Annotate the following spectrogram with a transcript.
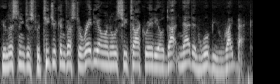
You're listening to Strategic Investor Radio on OCTalkRadio.net, and we'll be right back.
